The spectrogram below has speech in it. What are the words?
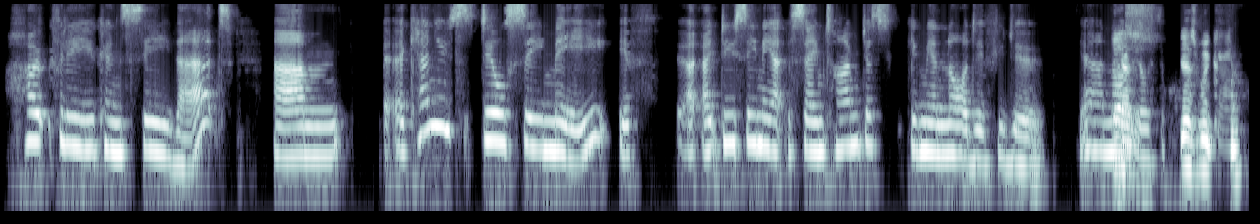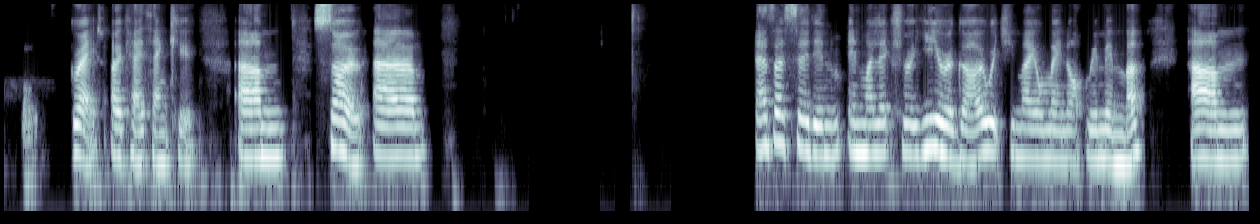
hopefully you can see that. Um, uh, can you still see me if, uh, do you see me at the same time? Just give me a nod if you do. Yeah, nod yes, yes we can. Great, okay, thank you. Um, so, um, as I said in, in my lecture a year ago, which you may or may not remember, um,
